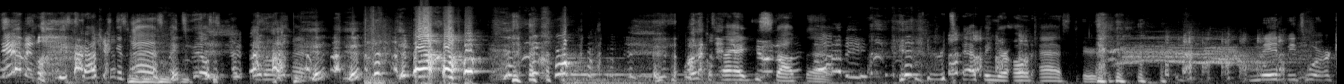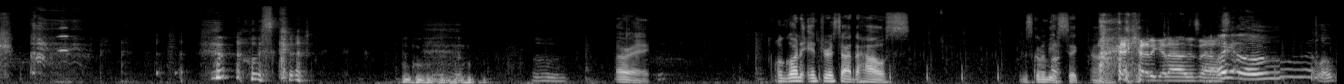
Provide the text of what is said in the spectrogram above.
damn it! Larkin. tapping his ass. It's still tapping on I'm glad you stopped that. You were tapping your own ass, dude. Made me twerk. that was good. All right. I'm going to enter inside the house. It's going to be a uh, sick time. I gotta get out of this house. hello. Hello.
